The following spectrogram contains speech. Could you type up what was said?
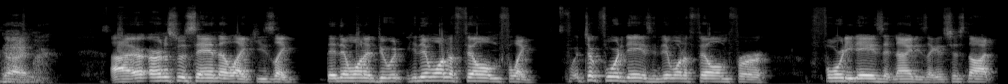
go ahead. Uh, Er- Ernest was saying that like he's like they didn't want to do it. He didn't want to film for like it took forty days. He didn't want to film for forty days at night. He's like it's just not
